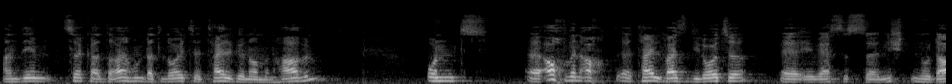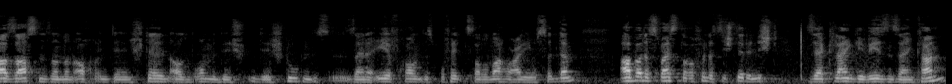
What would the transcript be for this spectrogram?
an dem ca. 300 Leute teilgenommen haben. Und äh, auch wenn auch äh, teilweise die Leute äh, es, äh, nicht nur da saßen, sondern auch in den Stellen außenrum, in den, in den Stuben des, seiner Ehefrau und des Propheten sallallahu alaihi wasallam. Aber das weist darauf hin, dass die Stelle nicht sehr klein gewesen sein kann.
